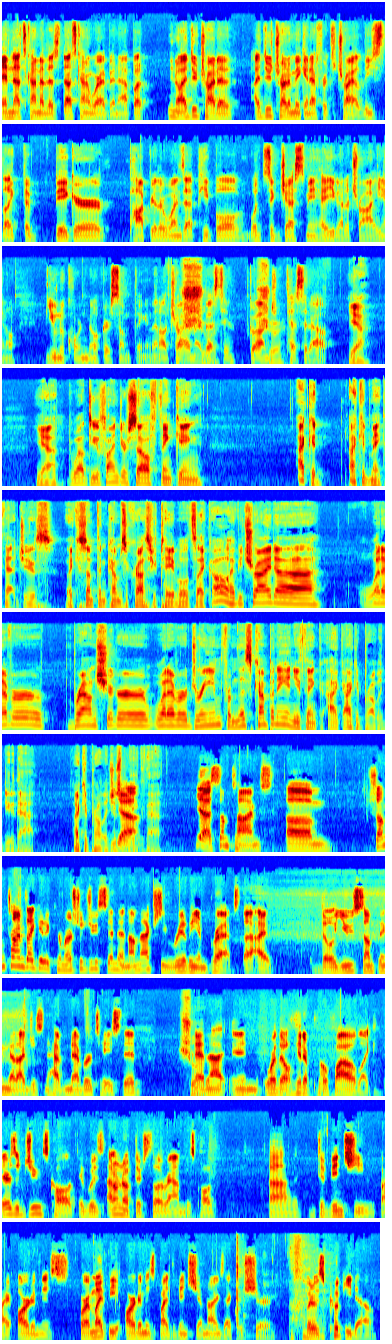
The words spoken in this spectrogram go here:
and that's kind of this that's kind of where I've been at. But you know, I do try to I do try to make an effort to try at least like the bigger popular ones that people would suggest me, hey, you got to try, you know, unicorn milk or something, and then I'll try my best to go out Sure. and test it out. Yeah. Yeah. Well, do you find yourself thinking I could I could make that juice? Like something comes across your table, it's like, "Oh, have you tried uh whatever brown sugar whatever dream from this company?" And you think, "I I could probably do that. I could probably just Yeah. make that." Yeah, sometimes. Um, sometimes I get a commercial juice in, and I'm actually really impressed. I, I they'll use something that I just have never tasted, Sure. and uh, and or they'll hit a profile like there's a juice called it was I don't know if they're still around. It was called uh, Da Vinci by Artemis, or it might be Artemis by Da Vinci. I'm not exactly sure, but it was cookie dough.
